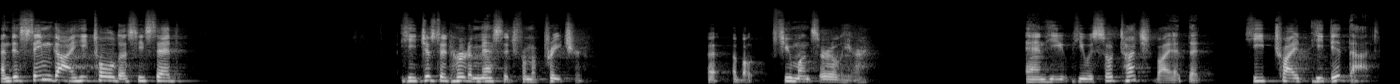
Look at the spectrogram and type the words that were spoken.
And this same guy, he told us, he said, he just had heard a message from a preacher uh, about a few months earlier. And he, he was so touched by it that he tried, he did that.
